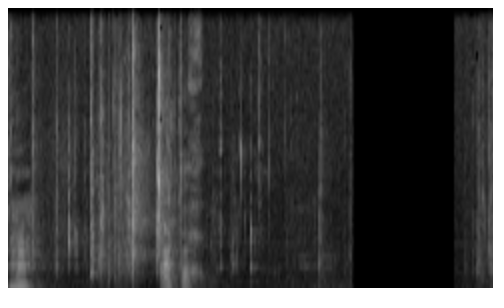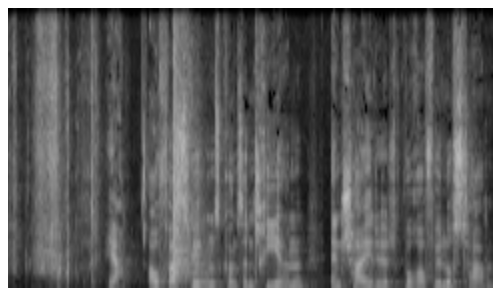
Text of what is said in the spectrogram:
Hm. Einfach Ja, auf was wir uns konzentrieren, entscheidet, worauf wir Lust haben.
